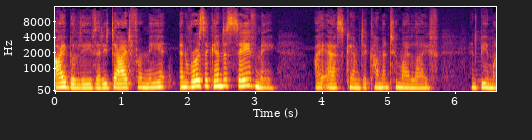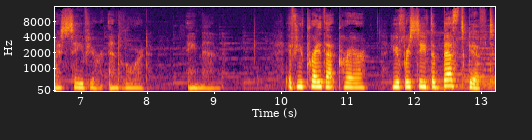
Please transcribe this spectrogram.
I believe that he died for me and rose again to save me. I ask him to come into my life and be my Savior and Lord. Amen. If you prayed that prayer, you've received the best gift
